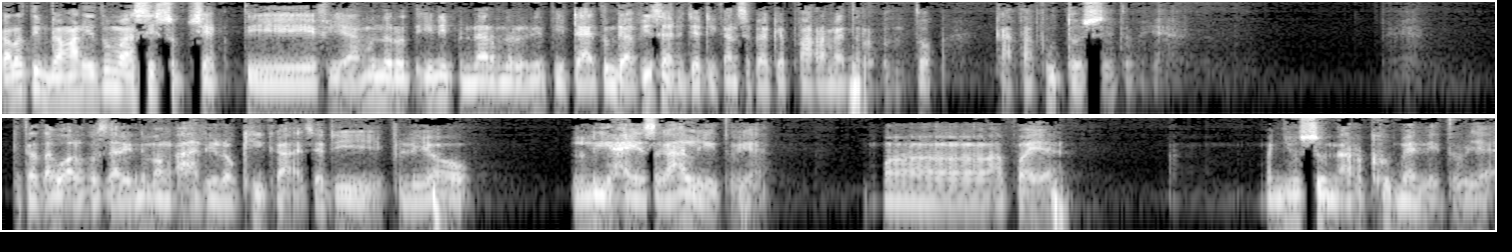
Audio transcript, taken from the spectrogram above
Kalau timbangan itu masih subjektif, ya menurut ini benar, menurut ini tidak, itu nggak bisa dijadikan sebagai parameter untuk kata putus itu ya. Kita tahu Al Ghazali ini memang ahli logika, jadi beliau lihai sekali itu ya, Me, apa ya, menyusun argumen itu ya.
